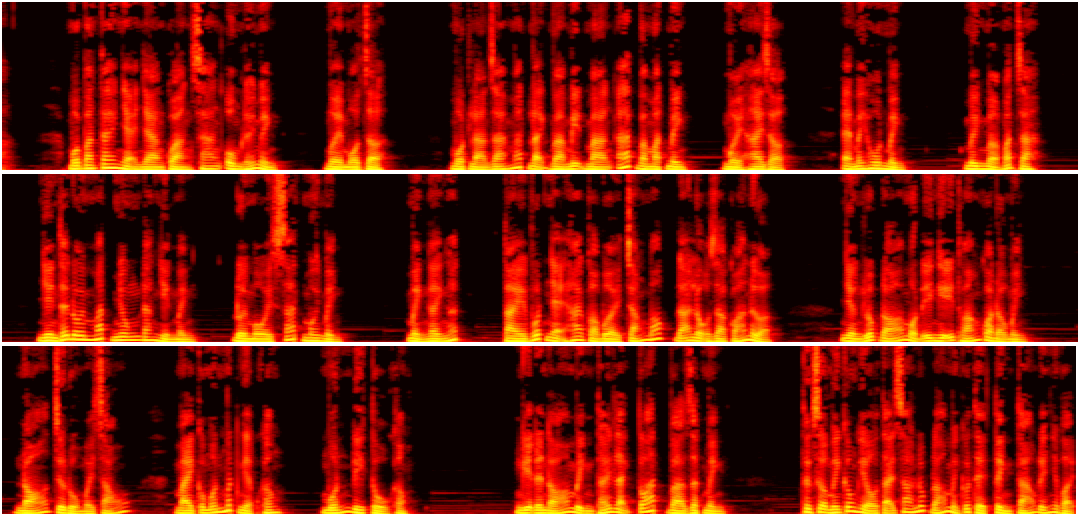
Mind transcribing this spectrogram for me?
Một bàn tay nhẹ nhàng quàng sang ôm lấy mình. 11 giờ. Một làn da mắt lạnh và mịn màng áp vào mặt mình. 12 giờ. Em ấy hôn mình. Mình mở mắt ra. Nhìn thấy đôi mắt Nhung đang nhìn mình, đôi môi sát môi mình. Mình ngây ngất, tay vuốt nhẹ hai quả bưởi trắng bóc đã lộ ra quá nửa. Nhưng lúc đó một ý nghĩ thoáng qua đầu mình. Nó chưa đủ 16, mày có muốn mất nghiệp không? Muốn đi tù không? Nghĩ đến đó mình thấy lạnh toát và giật mình. Thực sự mình không hiểu tại sao lúc đó mình có thể tỉnh táo đến như vậy.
